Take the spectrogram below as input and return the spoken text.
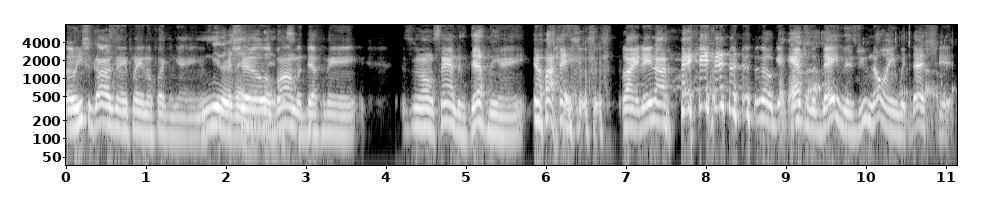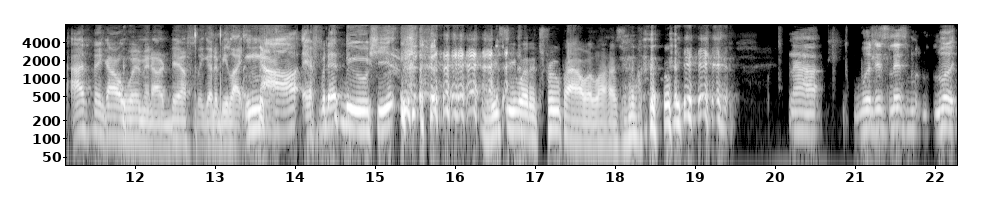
Alicia Garza ain't playing no fucking games. Neither is Michelle Angela Davis. Obama definitely ain't. You know, Sanders definitely ain't. like, like they not no get Angela Davis. You know, ain't with that shit. I think our women are definitely gonna be like, nah, F for that bullshit. We see where the true power lies in now, would this list look?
